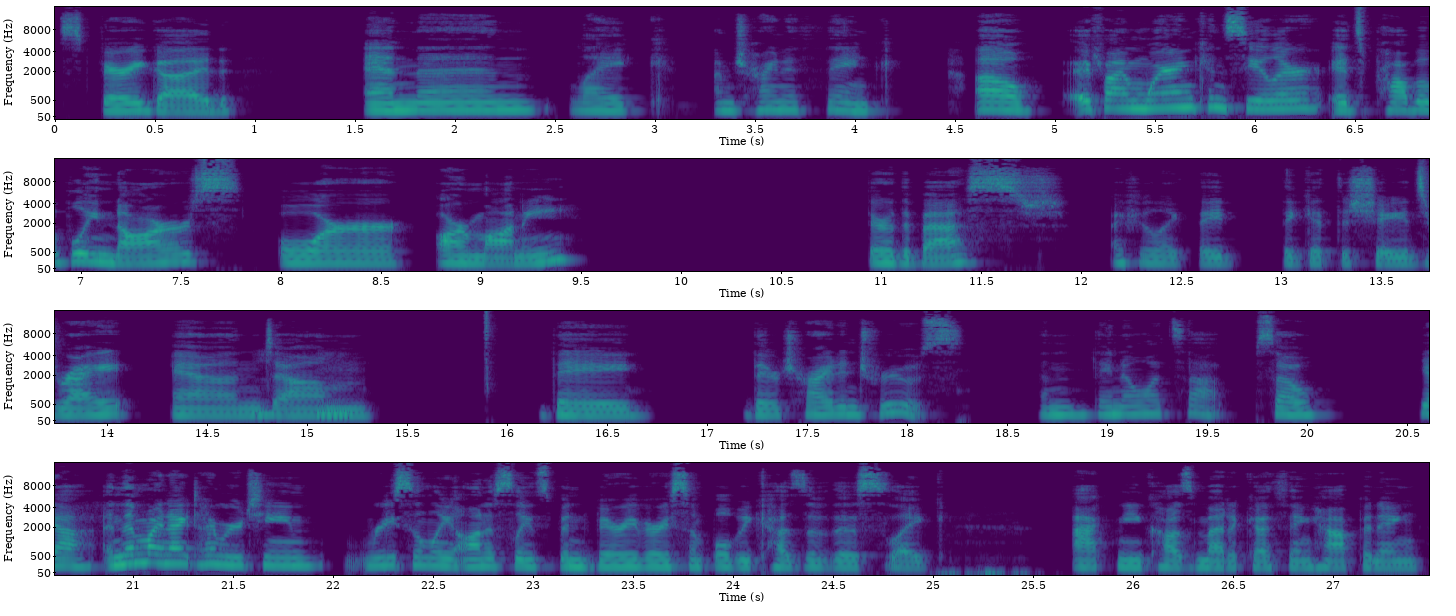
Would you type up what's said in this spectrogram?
it's very good. And then like, I'm trying to think. Oh, if I'm wearing concealer, it's probably NARS or Armani. They're the best. I feel like they, they get the shades right and, Mhm. um, they, they're tried and trues and they know what's up. So yeah. And then my nighttime routine recently, honestly, it's been very, very simple because of this like acne cosmetica thing happening.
